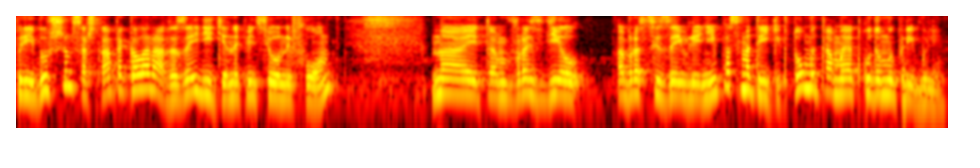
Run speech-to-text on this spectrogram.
прибывшим со штата Колорадо. Зайдите на пенсионный фонд, на этом в раздел образцы заявлений и посмотрите, кто мы там и откуда мы прибыли.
